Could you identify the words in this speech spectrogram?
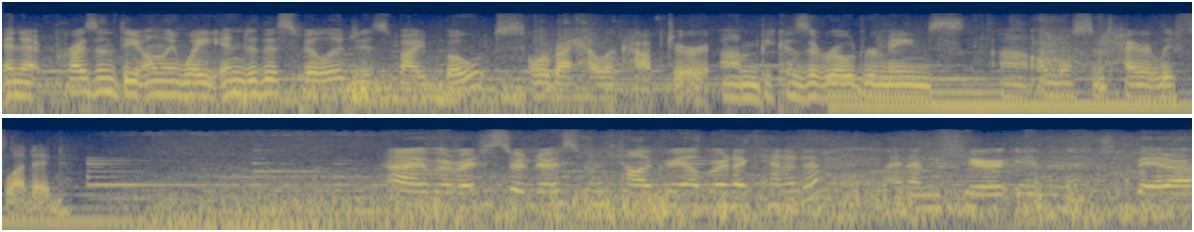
And at present, the only way into this village is by boat or by helicopter um, because the road remains uh, almost entirely flooded. I'm a registered nurse from Calgary, Alberta, Canada, and I'm here in Beira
